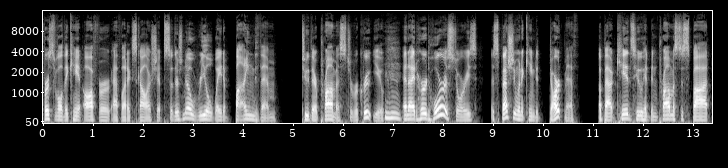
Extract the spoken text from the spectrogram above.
First of all, they can't offer athletic scholarships, so there's no real way to bind them to their promise to recruit you. Mhm. And I'd heard horror stories, especially when it came to Dartmouth, about kids who had been promised a spot.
